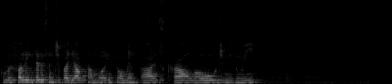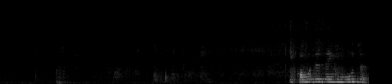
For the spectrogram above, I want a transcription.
Como eu falei, é interessante variar o tamanho, então aumentar a escala ou diminuir. E como o desenho muda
